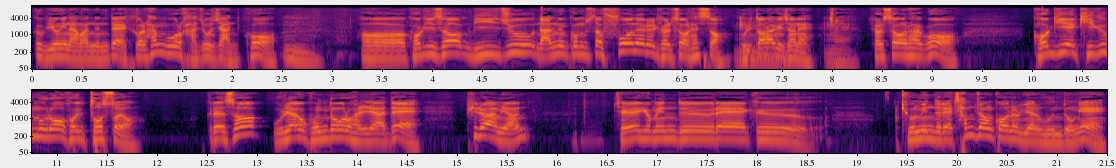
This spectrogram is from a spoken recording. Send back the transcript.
그 비용이 남았는데 그걸 한국으로 가져오지 않고 어 거기서 미주 나는 꼼수다 후원회를 결성을 했어. 우리 떠나기 전에 예. 결성을 하고 거기에 기금으로 거기 뒀어요. 그래서 우리하고 공동으로 관리하되 필요하면 재외 교민들의 그 교민들의 참정권을 위한 운동에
